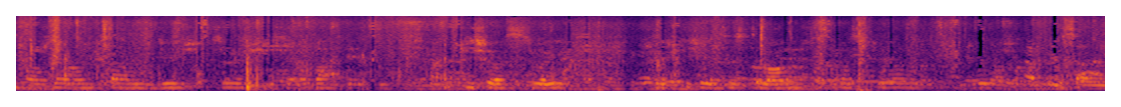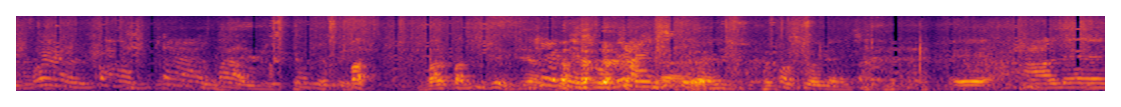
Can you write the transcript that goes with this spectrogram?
może on tam gdzieś coś pisząc swoich 6 tysięcy stron po prostu napisał wal, wal, wal, Walpan Brzyk. Ziemie słowiańskie, o słowiańskie. Ale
